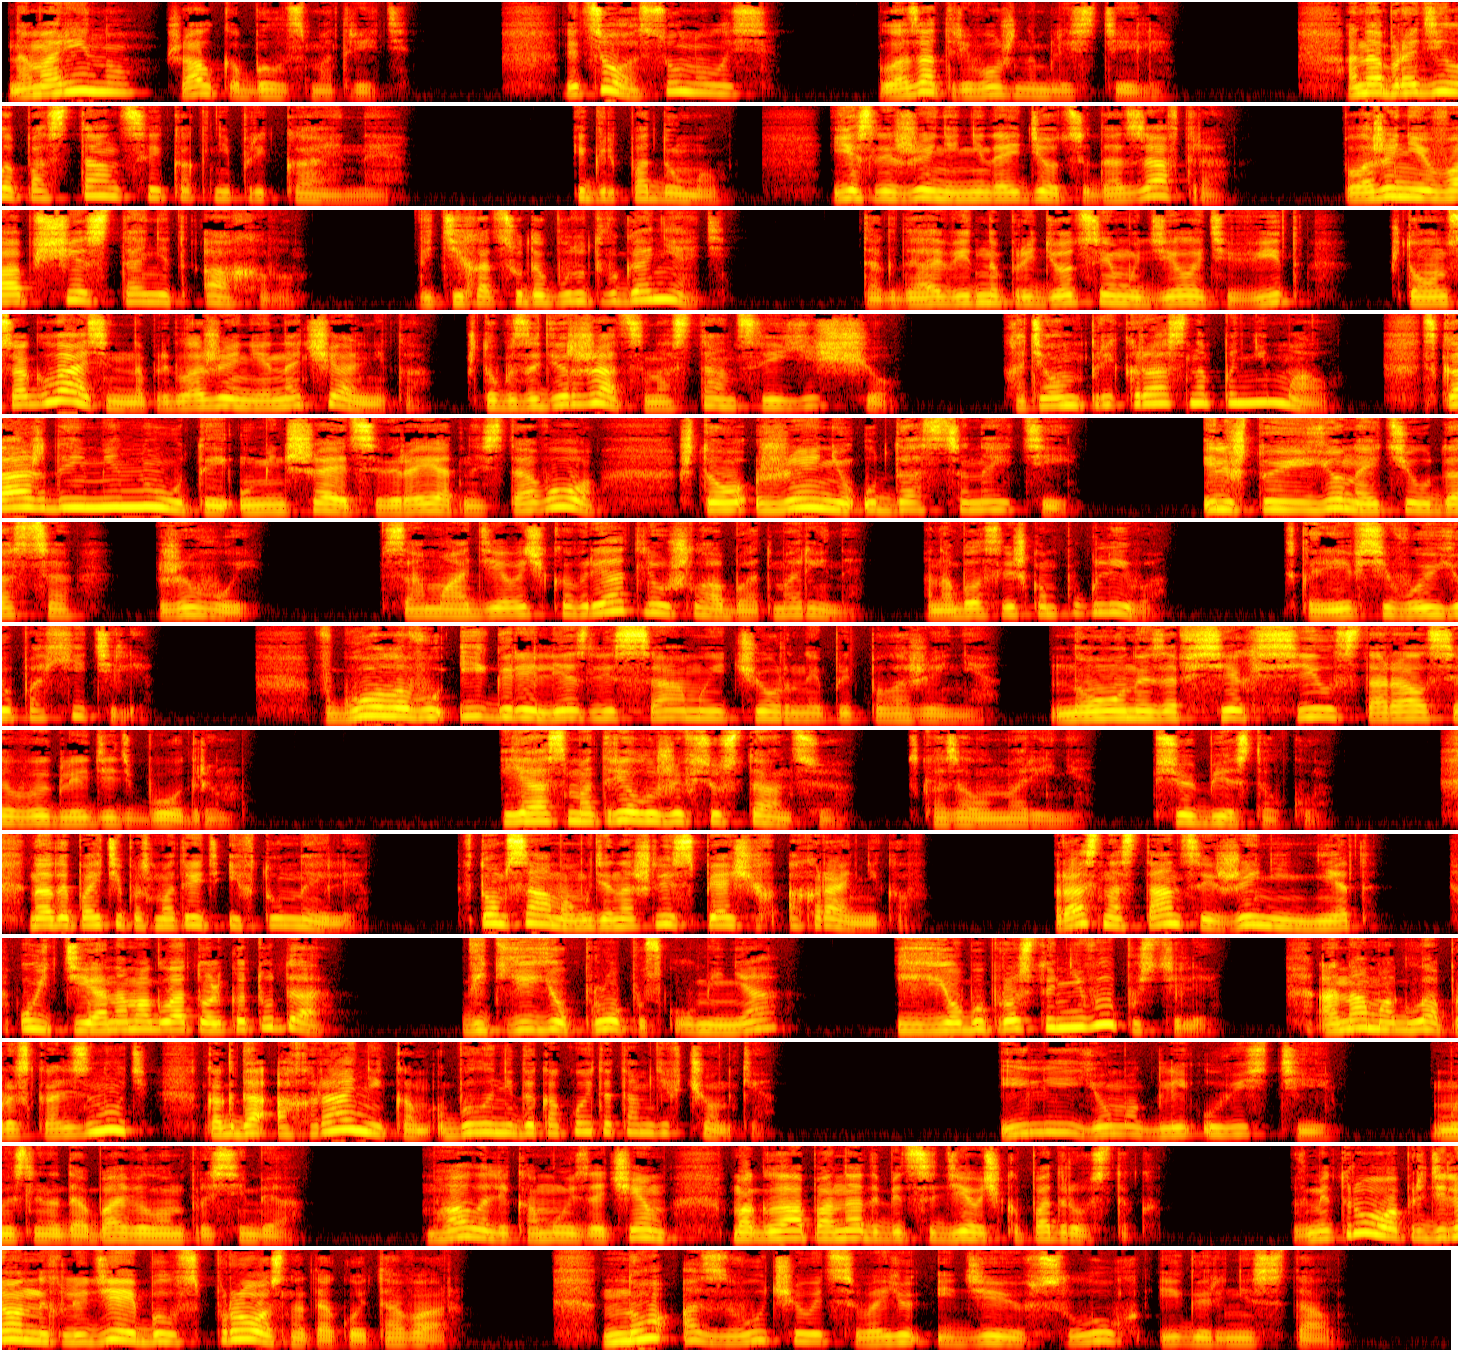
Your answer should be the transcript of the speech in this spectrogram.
На Марину жалко было смотреть. Лицо осунулось, глаза тревожно блестели. Она бродила по станции, как неприкаянная. Игорь подумал, если Женя не дойдется до завтра, положение вообще станет аховым, ведь их отсюда будут выгонять. Тогда, видно, придется ему делать вид, что он согласен на предложение начальника, чтобы задержаться на станции еще. Хотя он прекрасно понимал, с каждой минутой уменьшается вероятность того, что Женю удастся найти, или что ее найти удастся живой. Сама девочка вряд ли ушла бы от Марины. Она была слишком пуглива. Скорее всего, ее похитили. В голову Игоря лезли самые черные предположения, но он изо всех сил старался выглядеть бодрым. «Я осмотрел уже всю станцию», — сказал он Марине. «Все без толку. Надо пойти посмотреть и в туннеле, в том самом, где нашли спящих охранников. Раз на станции Жени нет, уйти она могла только туда. Ведь ее пропуск у меня, ее бы просто не выпустили. Она могла проскользнуть, когда охранникам было не до какой-то там девчонки. Или ее могли увести, мысленно добавил он про себя. Мало ли кому и зачем могла понадобиться девочка-подросток. В метро у определенных людей был спрос на такой товар. Но озвучивать свою идею вслух Игорь не стал.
